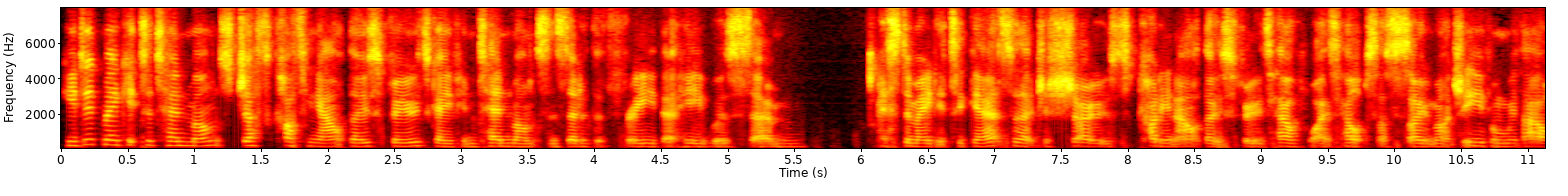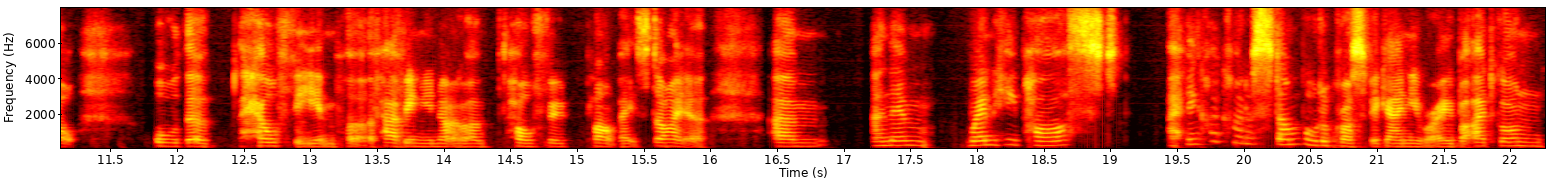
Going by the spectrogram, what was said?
he did make it to 10 months, just cutting out those foods gave him 10 months instead of the three that he was um, estimated to get. So that just shows cutting out those foods health wise helps us so much, even without all the healthy input of having, you know, a whole food plant based diet. Um, and then when he passed, I think I kind of stumbled across Veganuary, but I'd gone,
